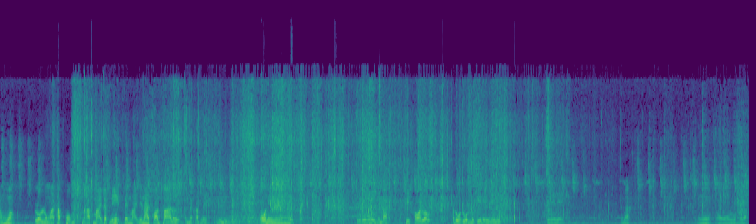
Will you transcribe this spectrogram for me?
มะม่วงหล่นลงมาทับถมนะครับหมายแบบนี้เป็นหมายที่น่าช้อนปลาเลยเห็นไหมครับนี่โอ้นี่นี่นี่นี่เห็นปะที่ช้อนแล้วกระโดดหล่นเมื่อกี้นี่นี่นี่นี่นี่เห็นปะนี่เอาหล่นไปแล้ว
